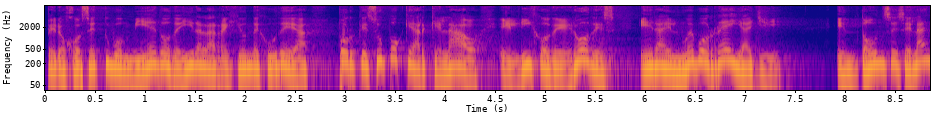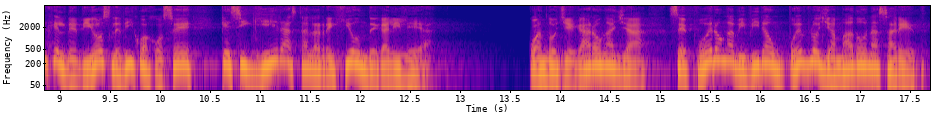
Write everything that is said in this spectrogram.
pero José tuvo miedo de ir a la región de Judea porque supo que Arquelao, el hijo de Herodes, era el nuevo rey allí. Entonces el ángel de Dios le dijo a José que siguiera hasta la región de Galilea. Cuando llegaron allá, se fueron a vivir a un pueblo llamado Nazaret.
